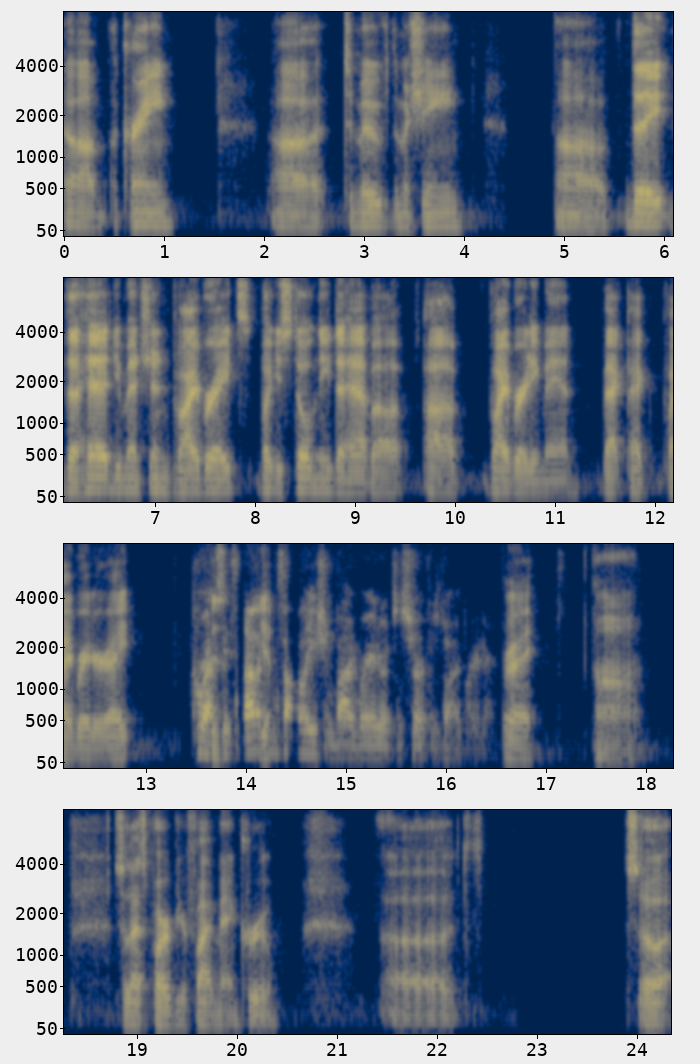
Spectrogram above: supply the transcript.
um, a crane uh, to move the machine. Uh, the the head you mentioned vibrates, but you still need to have a, a vibrating man backpack vibrator, right? Correct. is It's not a yeah. consolidation vibrator. It's a surface vibrator. Right. Um, so that's part of your five man crew. Uh, so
